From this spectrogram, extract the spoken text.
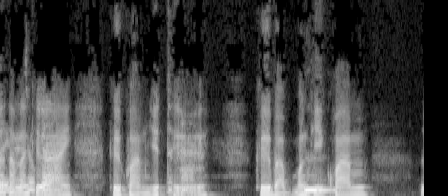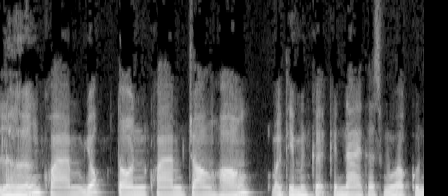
ลธรรมนั้นคืออะไร คือความยึดถือ คือแบบบางทีความเหลิงความยกตน ความจองหอง บางทีมันเกิดขึ้นได้ ถ้าสมมติว่าคุณ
